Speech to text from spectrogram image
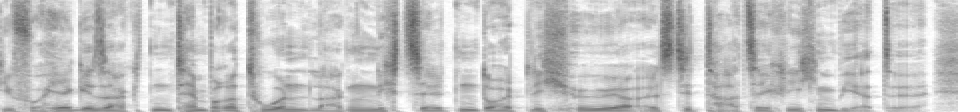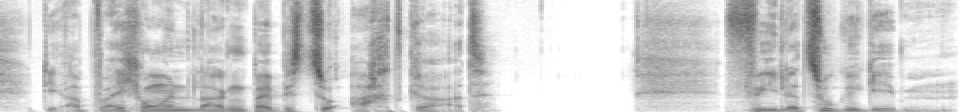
Die vorhergesagten Temperaturen lagen nicht selten deutlich höher als die tatsächlichen Werte. Die Abweichungen lagen bei bis zu 8 Grad. Fehler zugegeben.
